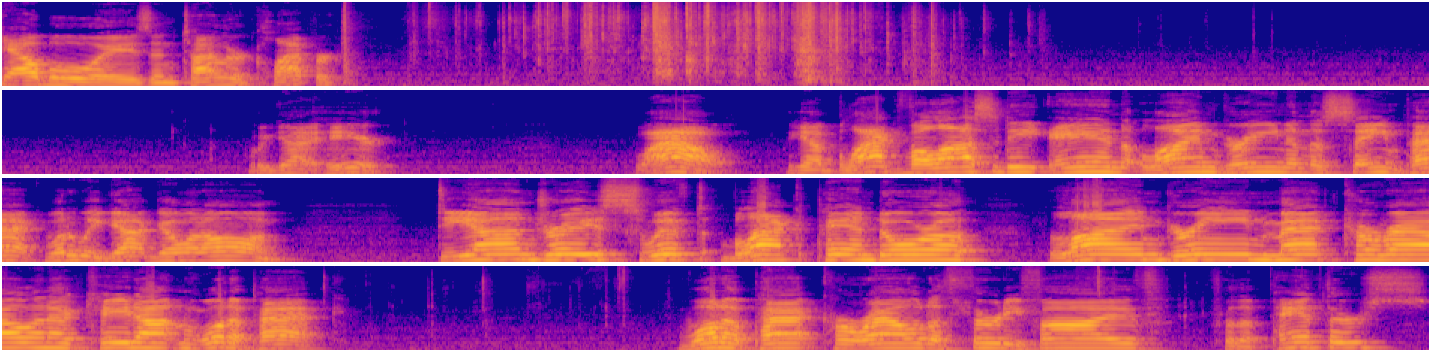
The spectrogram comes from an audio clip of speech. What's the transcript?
Cowboys and Tyler Clapper. we got here? Wow. We got Black Velocity and Lime Green in the same pack. What do we got going on? D'Andre Swift, Black Pandora, Lime Green, Matt Corral, and a K-Dot. And what a pack. What a pack. Corral to 35 for the Panthers.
